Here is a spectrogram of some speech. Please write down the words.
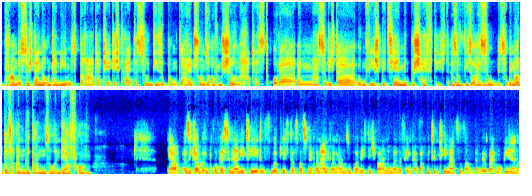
Kam das durch deine Unternehmensberatertätigkeit, dass du diese Punkte halt schon so auf dem Schirm hattest oder ähm, hast du dich da irgendwie speziell mit beschäftigt? Also wieso hast du, bist du genau das angegangen, so in der Form? Ja, also ich glaube, Professionalität ist wirklich das, was mir von Anfang an super wichtig war, ne? weil das hängt einfach mit dem Thema zusammen. Wenn wir über Immobilien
